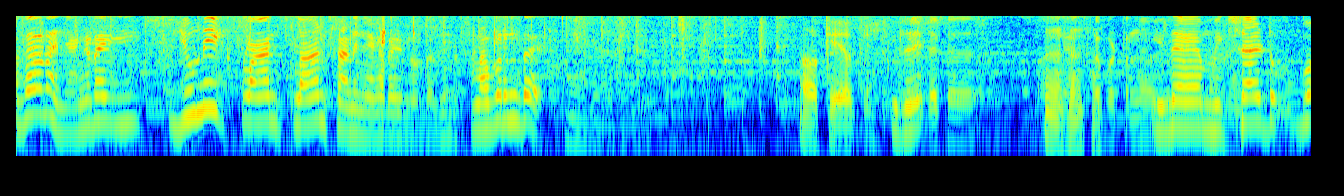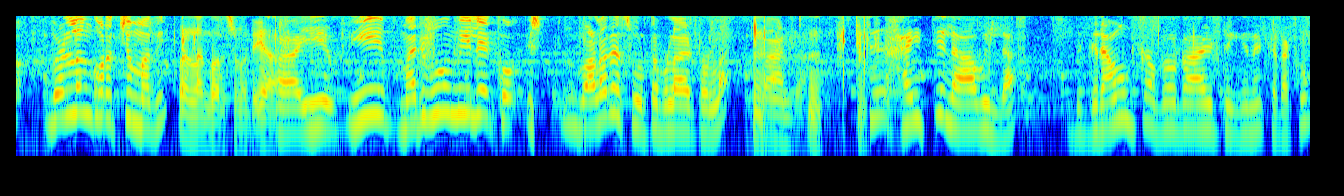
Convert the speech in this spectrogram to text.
അതാണ് ഞങ്ങളുടെ ഈ യുണീക്ക് പ്ലാൻ പ്ലാന്റ്സ് ആണ് ഞങ്ങളുടെ കയ്യിലുള്ളത്. ഇതിന്റെ ഫ്ലവറിന്റെ ഓക്കെ ഓക്കെ. ഇത് ഇത് മിക്സ് ആയിട്ട് വെള്ളം കുറച്ച് മതി. വെള്ളം കുറച്ച് മതി ഈ ഈ മരുഭൂമിയിലേക്ക് വളരെ സൂട്ടബിൾ ആയിട്ടുള്ള പ്ലാന്റ് ആണ്. ഇത് ഹൈറ്റിലാവില്ല ഇത് ഗ്രൗണ്ട് കവറായിട്ട് ഇങ്ങനെ കിടക്കും.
